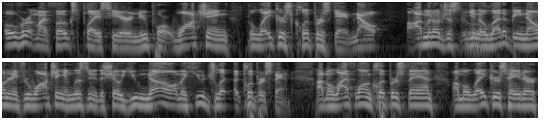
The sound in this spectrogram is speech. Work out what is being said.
over at my folks' place here in Newport watching the Lakers Clippers game. Now. I'm gonna just you know let it be known, and if you're watching and listening to the show, you know I'm a huge uh, Clippers fan. I'm a lifelong Clippers fan. I'm a Lakers hater,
